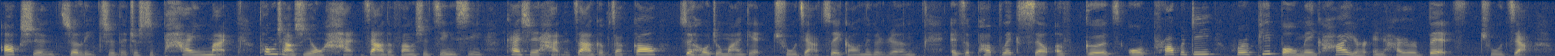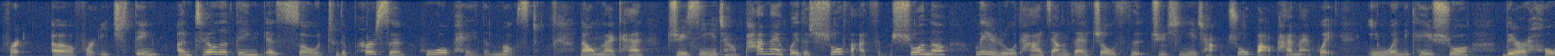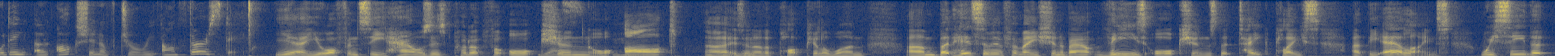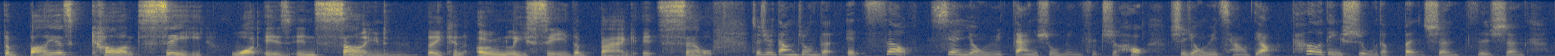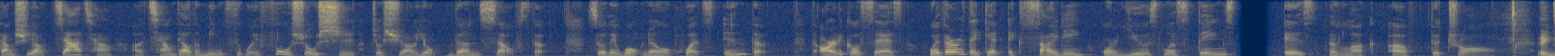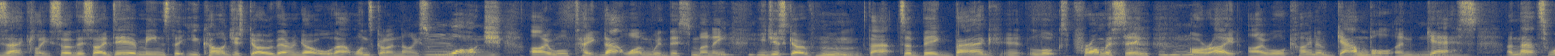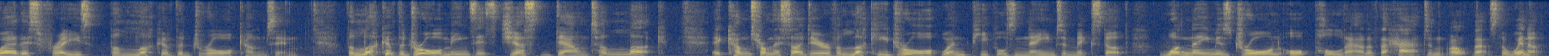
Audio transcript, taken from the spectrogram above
auction 这里指的就是拍卖， 通常是用喊价的方式进行，看谁喊的价格比较高，最后就卖给出价最高那个人。It's a public sale of goods or property where people make higher and higher bids 出价 for uh, for each thing until the thing is sold to the person who will pay the most。那我们来看举行一场拍卖会的说法怎么说呢？例如，他将在周四举行一场珠宝拍卖会。英文你可以说 They're holding an auction of jewelry on Thursday. Yeah, you often see houses put up for auction yes. or mm -hmm. art uh, mm -hmm. is another popular one. Um, but here's some information about these auctions that take place at the airlines we see that the buyers can't see what is inside. Mm. They can only see the bag itself. 这句当中的 itself 现用于单数名词之后，是用于强调特定事物的本身自身。当需要加强呃强调的名词为复数时，就需要用 themselves 的。So they won't know what's in them. The article says whether they get exciting or useless things is the luck of the draw. Exactly. So this idea means that you can't just go there and go, oh, that one's got a nice mm. watch. I will take that one with this money. you just go, hmm, that's a big bag. It looks promising. Mm -hmm. All right, I will kind of gamble and mm. guess. And that's where this phrase, the luck of the draw, comes in. The luck of the draw means it's just down to luck. It comes from this idea of a lucky draw when people's names are mixed up one name is drawn or pulled out of the hat, and well, that's the winner.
